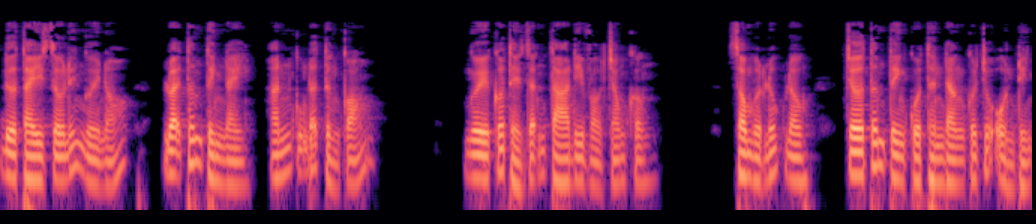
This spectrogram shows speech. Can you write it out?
đưa tay giơ lên người nó loại tâm tình này hắn cũng đã từng có. Người có thể dẫn ta đi vào trong không? Sau một lúc lâu chờ tâm tình của thần đằng có chỗ ổn định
